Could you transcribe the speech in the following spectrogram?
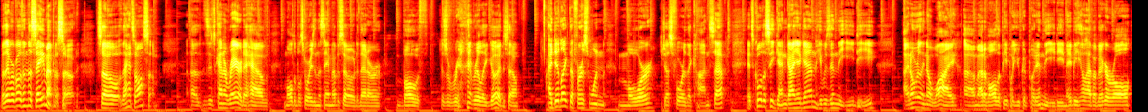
but they were both in the same episode. So that's awesome. Uh, it's kind of rare to have multiple stories in the same episode that are both just really, really good. So I did like the first one more just for the concept. It's cool to see Gengai again. He was in the ED. I don't really know why. Um, out of all the people you could put in the ED, maybe he'll have a bigger role.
